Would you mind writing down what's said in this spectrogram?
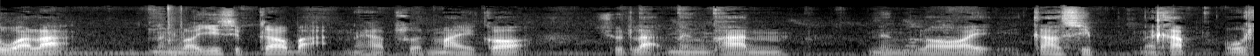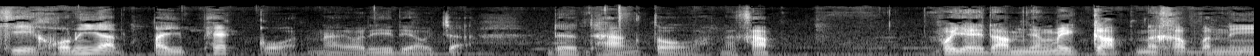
ตัวละ 129 บาทนะครับ ส่วนไมก็ชุดละ 1,190 นะครับ โอเค ขออนุญาตไปแพ็กก่อนนะวันนี้เดี๋ยวจะเดินทางต่อนะครับพ่อใหญ่ดำยังไม่กลับนะครับ วันนี้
